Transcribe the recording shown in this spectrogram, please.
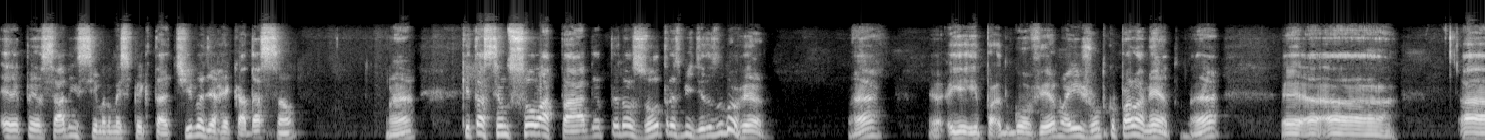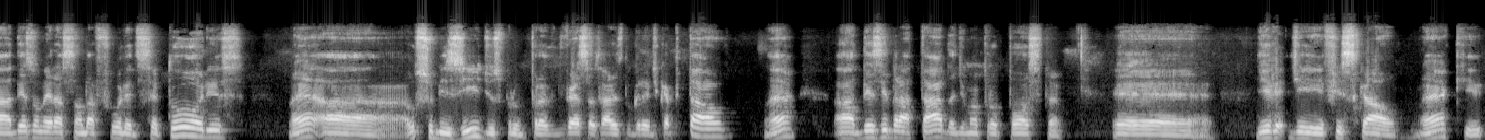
é pensado em cima de uma expectativa de arrecadação né, que está sendo solapada pelas outras medidas do governo. Né? e, e do governo aí junto com o parlamento, né? É, a, a desoneração da folha de setores, né? A, os subsídios para diversas áreas do grande capital, né? A desidratada de uma proposta é, de, de, fiscal, né? Que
